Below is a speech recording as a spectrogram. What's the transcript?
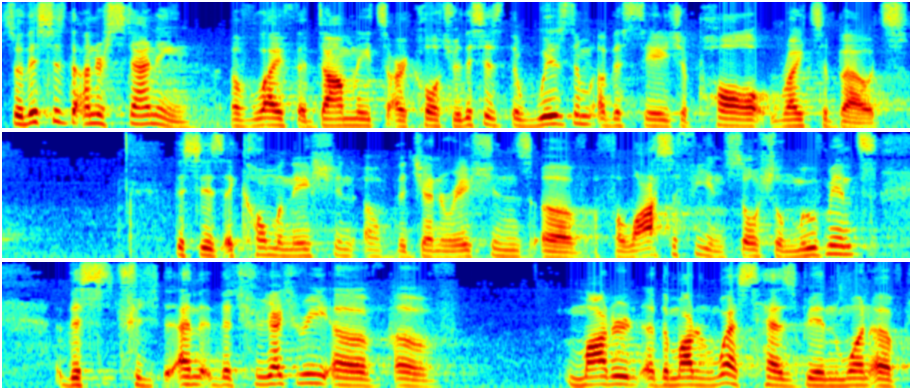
So, this is the understanding of life that dominates our culture. This is the wisdom of the sage that Paul writes about. This is a culmination of the generations of philosophy and social movements. This tra- and the trajectory of, of modern, uh, the modern West has been one of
